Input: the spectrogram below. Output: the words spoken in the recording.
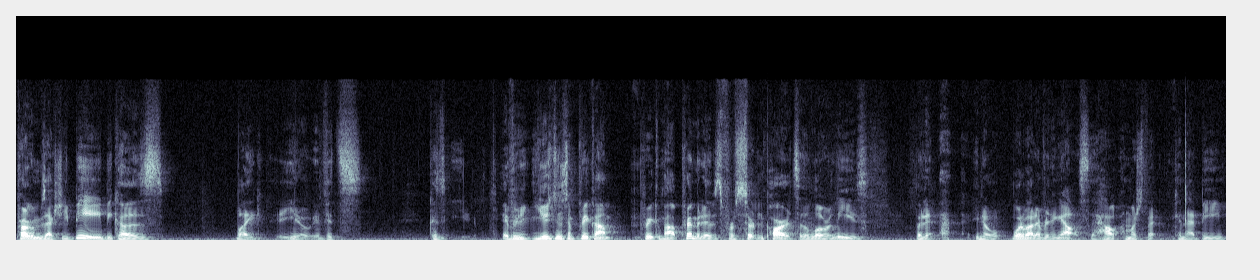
programs actually be? Because, like, you know, if it's, because if you're using some precomp, precompiled primitives for certain parts of the lower leaves, but, uh, you know, what about everything else? How, how much that, can that be?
